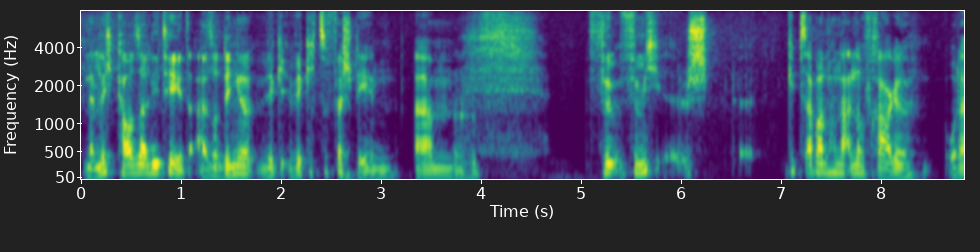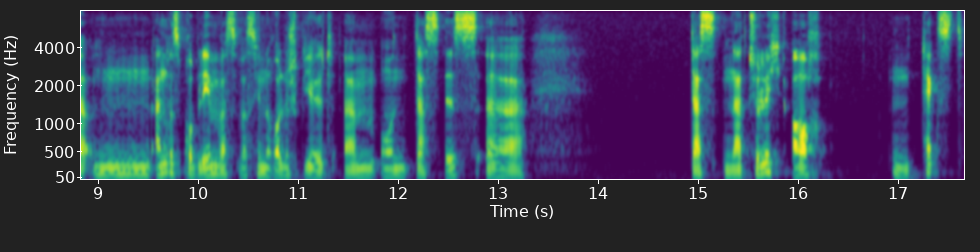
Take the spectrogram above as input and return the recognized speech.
nämlich Kausalität, also Dinge wirklich, wirklich zu verstehen. Ähm, mhm. für, für mich äh, gibt es aber noch eine andere Frage oder ein anderes Problem, was, was hier eine Rolle spielt. Ähm, und das ist, äh, dass natürlich auch ein Text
